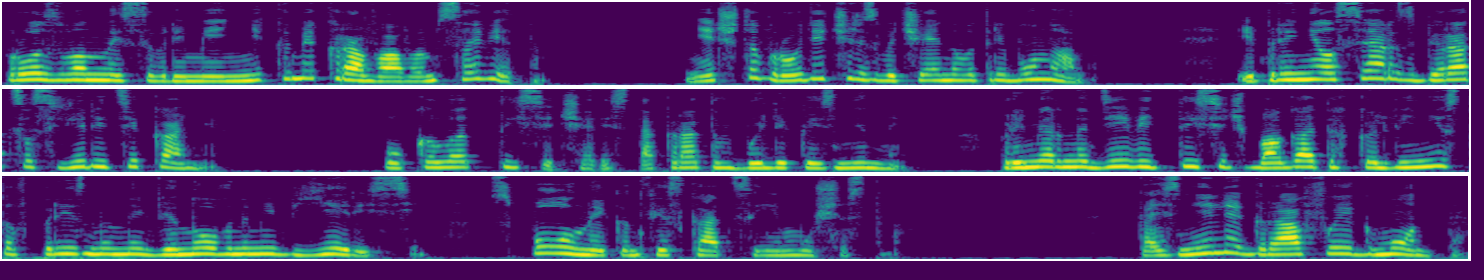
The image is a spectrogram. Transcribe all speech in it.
прозванный современниками Кровавым советом, нечто вроде чрезвычайного трибунала, и принялся разбираться с еретиками. Около тысячи аристократов были казнены. Примерно 9 тысяч богатых кальвинистов признаны виновными в ереси с полной конфискацией имущества. Казнили графа Игмонта,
